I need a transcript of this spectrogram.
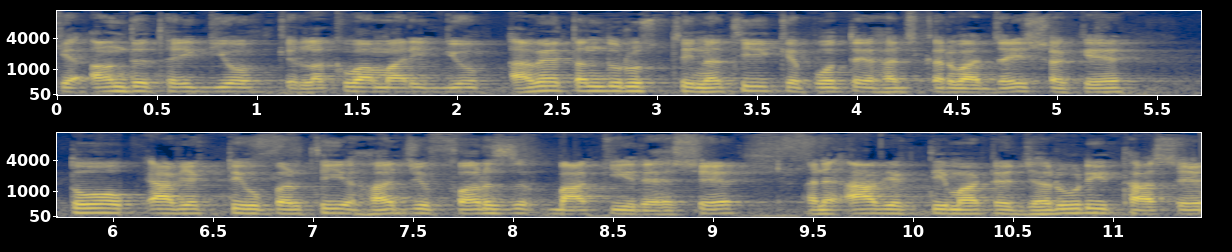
કે અંધ થઈ ગયો કે લખવા મારી ગયો. હવે તંદુરસ્તી નથી કે પોતે હજ કરવા જઈ શકે, તો આ વ્યક્તિ ઉપરથી હજ ફર્જ બાકી રહેશે અને આ વ્યક્તિ માટે જરૂરી થશે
